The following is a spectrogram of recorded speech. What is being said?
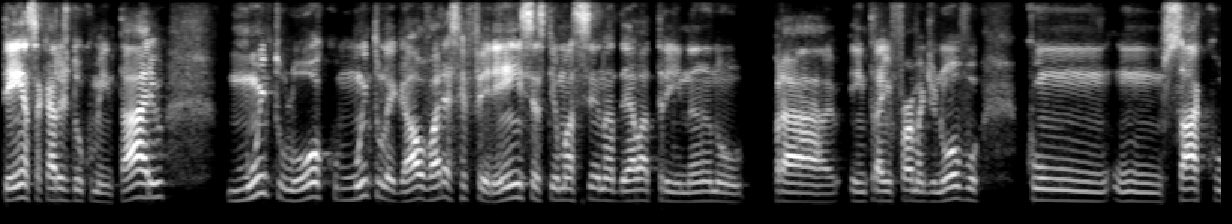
tem essa cara de documentário, muito louco, muito legal, várias referências. Tem uma cena dela treinando para entrar em forma de novo com um saco,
